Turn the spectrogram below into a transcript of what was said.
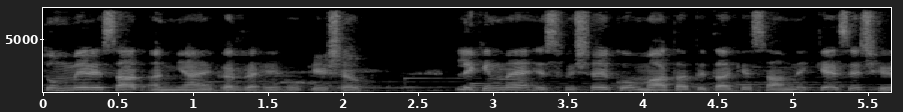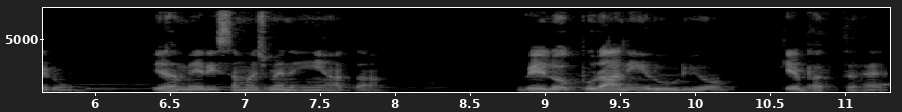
तुम मेरे साथ अन्याय कर रहे हो, केशव। लेकिन मैं इस विषय को माता पिता के सामने कैसे छेड़ूं? यह मेरी समझ में नहीं आता। वे लोग पुरानी रूढ़ियों के भक्त हैं।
